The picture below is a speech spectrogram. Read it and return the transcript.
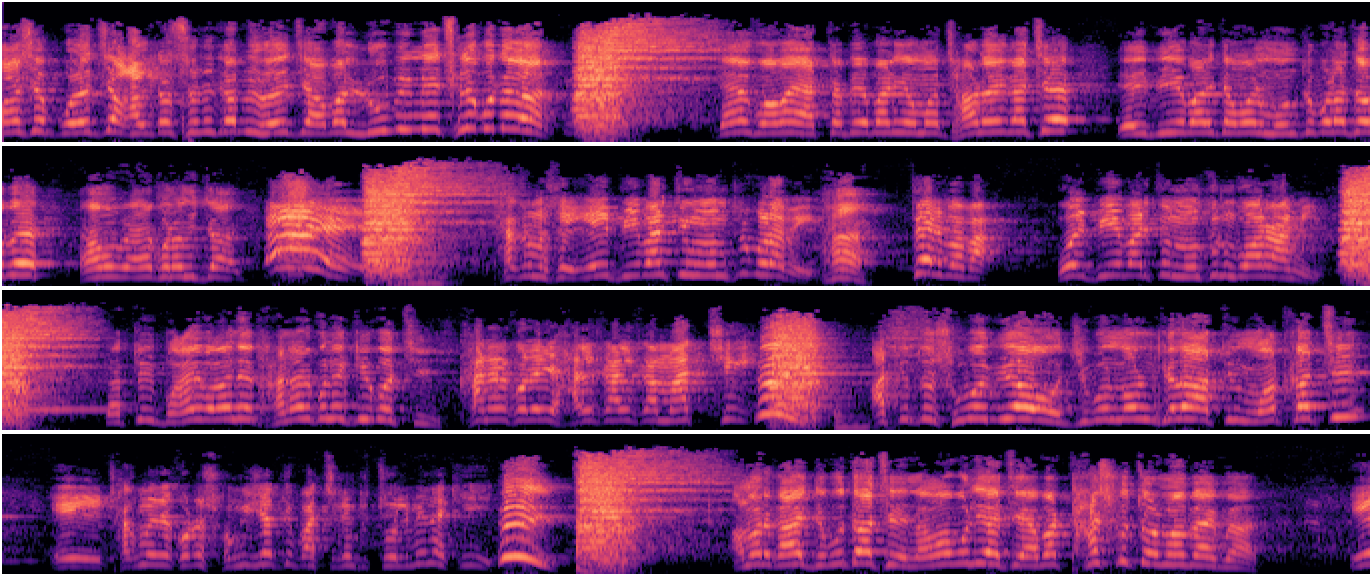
মাসে পড়েছে আল্ট্রাসোনোগ্রাফি হয়েছে আবার লুবি মেয়ে ছিল কোথাকার? দেখ বাবা একটা বিয়ে বাড়ি আমার ঝাড় হয়ে গেছে এই বিয়ে বাড়িতে আমার মন্ত্র পড়াতে হবে এবং এখন আমি যাই এই! ঠাকুর এই বিয়ে বাড়ি তুই মন্ত্র পড়াবে। হ্যাঁ। ফের বাবা ওই বিয়ে বাড়িতে নতুন বর আমি। তা তুই বাঁয়ে বাগানে খানার কোলে কি করছিস? খানার এই হালকা হালকা মারছি। আজকে তো শুভ বিবাহ জীবন মরণ খেলা আর তুই মদ খাচ্ছি এই ঠাকুর মশাই কোনো সঙ্গী সাথী পাচ্ছি না একটু চলবে নাকি? আমার গায়ে দেবতা আছে নামাবলি আছে আবার ঠাস করে চড়মাবে একবার। এ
